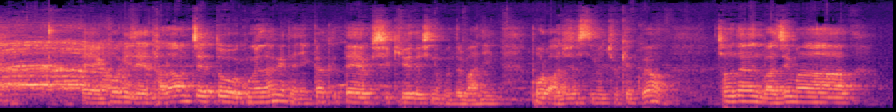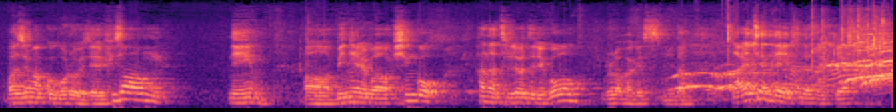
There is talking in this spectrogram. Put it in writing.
예, 거기 이제 다다음 주에 또 공연을 하게 되니까 그때 혹시 기회 되시는 분들 많이 보러 와주셨으면 좋겠고요. 저는 마지막 마지막 곡으로 이제 휘성님 어, 미니 앨범 신곡 하나 들려드리고 물러가겠습니다. 나이트 앤 데이 들려드릴게요.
